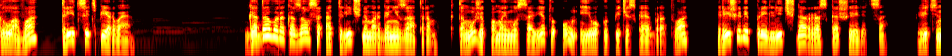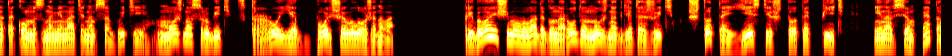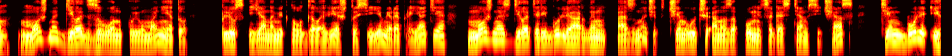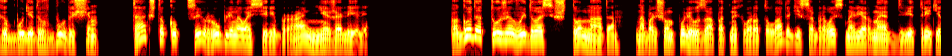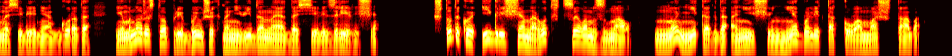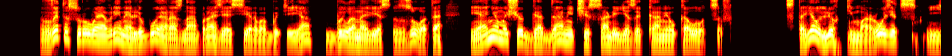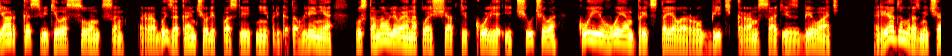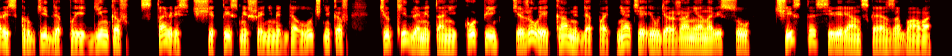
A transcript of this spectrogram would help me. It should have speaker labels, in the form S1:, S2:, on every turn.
S1: Глава 31. Гадавр оказался отличным организатором. К тому же, по моему совету, он и его купеческая братва решили прилично раскошелиться. Ведь на таком знаменательном событии можно срубить втрое больше вложенного. Прибывающему в Ладогу народу нужно где-то жить, что-то есть и что-то пить, и на всем этом можно делать звонкую монету. Плюс я намекнул голове, что сие мероприятие можно сделать регулярным, а значит, чем лучше оно запомнится гостям сейчас, тем более их будет в будущем. Так что купцы рубленого серебра не жалели. Погода тоже выдалась что надо. На большом поле у западных ворот Ладоги собралось, наверное, две трети населения города и множество прибывших на невиданное доселе зрелище. Что такое игрище, народ в целом знал, но никогда они еще не были такого масштаба. В это суровое время любое разнообразие серого бытия было на вес золота, и о нем еще годами чесали языками у колодцев. Стоял легкий морозец, ярко светило солнце. Рабы заканчивали последние приготовления, устанавливая на площадке колья и чучела, кои воям предстояло рубить, кромсать и сбивать. Рядом размечались круги для поединков, ставились щиты с мишенями для лучников, тюки для метаний копий, тяжелые камни для поднятия и удержания на весу, Чисто северянская забава.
